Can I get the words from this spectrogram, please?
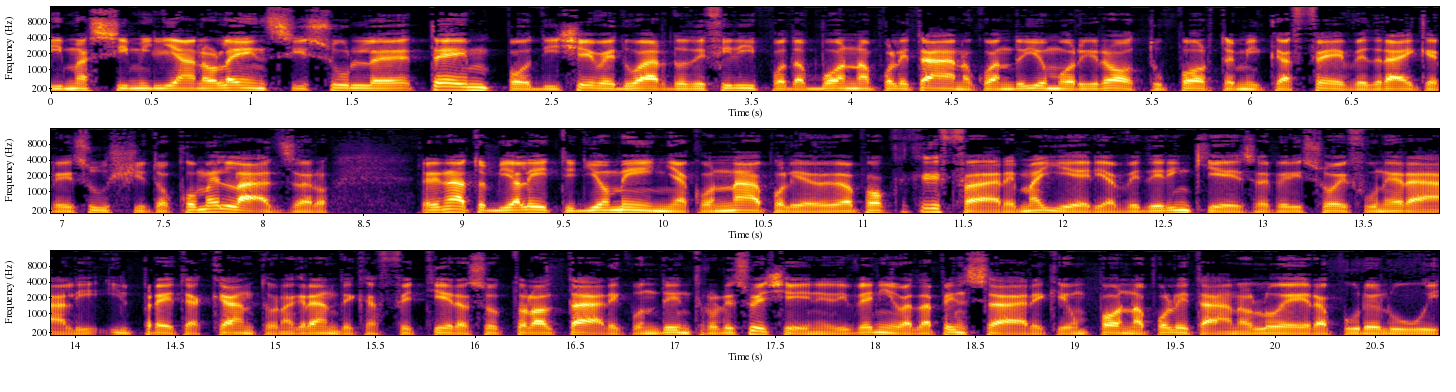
di Massimiliano Lenzi sul tempo, diceva Edoardo De Filippo da buon napoletano, quando io morirò tu portami il caffè e vedrai che risuscito come Lazzaro. Renato Bialetti di Omegna con Napoli aveva poco a che fare, ma ieri a vedere in chiesa per i suoi funerali il prete accanto a una grande caffettiera sotto l'altare con dentro le sue ceneri veniva da pensare che un po' napoletano lo era pure lui.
